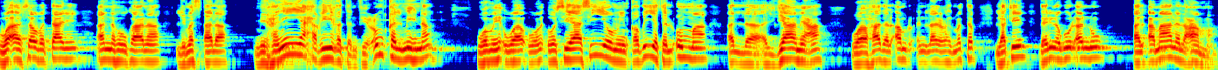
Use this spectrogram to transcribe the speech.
والسبب الثاني أنه كان لمسألة مهنية حقيقة في عمق المهنة وسياسية ومن قضية الأمة الجامعة. وهذا الأمر إن لا يعرف المكتب. لكن دارين أقول أنه الأمانة العامة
